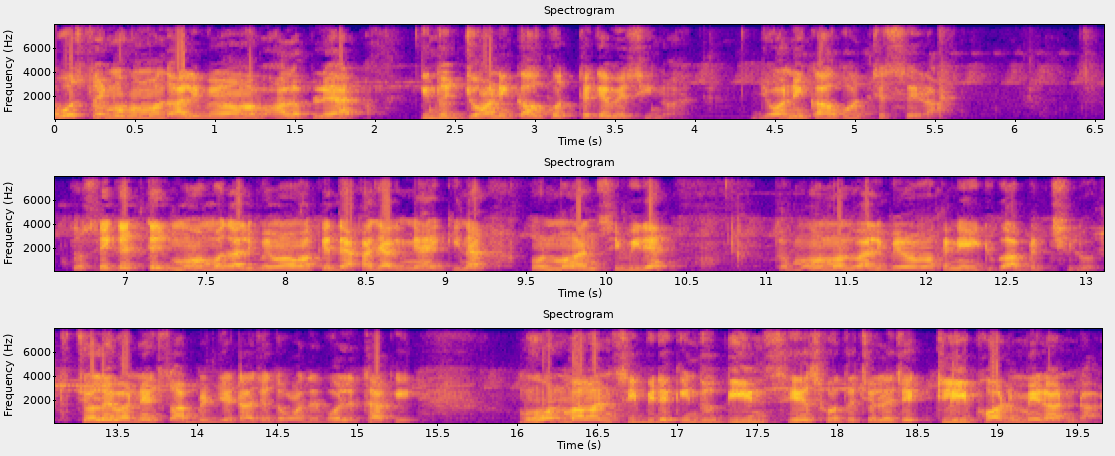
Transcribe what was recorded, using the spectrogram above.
অবশ্যই মোহাম্মদ আলী বেমামা ভালো প্লেয়ার কিন্তু জনি কাউকর থেকে বেশি নয়। জনি কাউক হচ্ছে সেরা। তো সেক্ষেত্রে মোহাম্মদ আলী বেমামাকে দেখা যাক নেয় কিনা মোহনবাগান শিবিরে। তো মোহাম্মদ আলী বেমামাকে নিয়ে এইটুকু আপডেট ছিল। তো চলো এবার নেক্সট আপডেট যেটা আছে তোমাদের বলে থাকি। মোহনবাগান শিবিরে কিন্তু দিন শেষ হতে চলেছে ক্লিফর্ড মেরান্ডার।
